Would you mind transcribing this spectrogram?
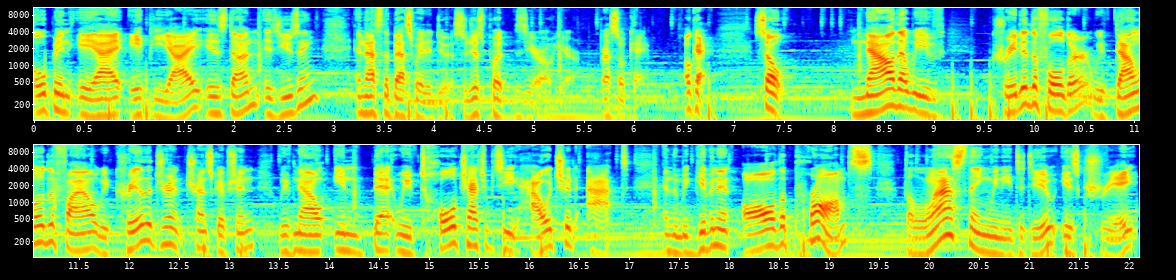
OpenAI API is done, is using, and that's the best way to do it. So just put zero here, press OK. Okay, so now that we've created the folder, we've downloaded the file, we've created the tra transcription, we've now embed, we've told ChatGPT how it should act, and then we've given it all the prompts. The last thing we need to do is create,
